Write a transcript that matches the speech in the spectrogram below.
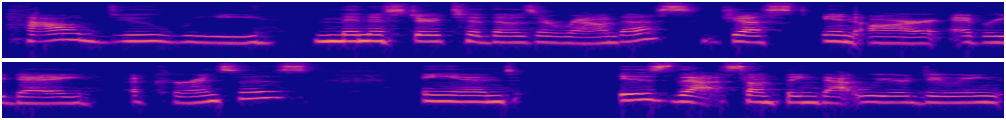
how do we minister to those around us just in our everyday occurrences and is that something that we are doing?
